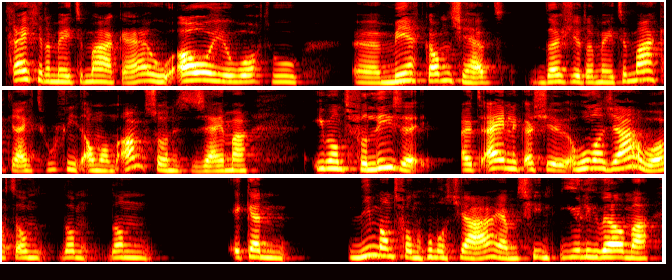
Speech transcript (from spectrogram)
krijg je ermee te maken. Hè? Hoe ouder je wordt, hoe uh, meer kans je hebt dat je ermee te maken krijgt. Het hoeft niet allemaal een angststoornis te zijn, maar iemand verliezen. Uiteindelijk, als je 100 jaar wordt, dan, dan, dan. Ik ken niemand van 100 jaar, ja, misschien jullie wel, maar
